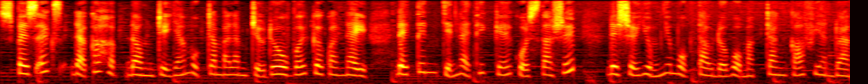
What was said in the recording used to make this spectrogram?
SpaceX đã có hợp đồng trị giá 135 triệu đô với cơ quan này để tinh chỉnh lại thiết kế của Starship để sử dụng như một tàu đổ bộ mặt trăng có phi hành đoàn.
